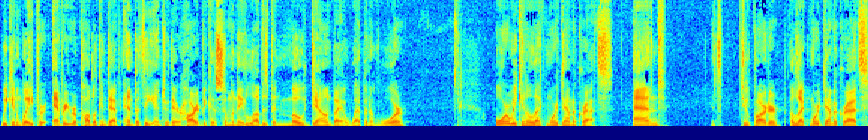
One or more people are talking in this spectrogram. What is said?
We can wait for every Republican to have empathy enter their heart because someone they love has been mowed down by a weapon of war. Or we can elect more Democrats. And it's two parter elect more Democrats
